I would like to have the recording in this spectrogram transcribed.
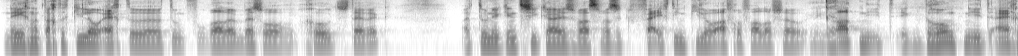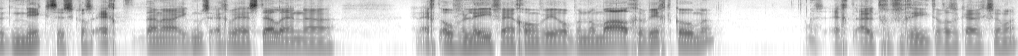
89 kilo echt eh, toen ik voetbalde. Best wel groot, sterk. Maar toen ik in het ziekenhuis was, was ik 15 kilo afgevallen of zo. Ik Ja. at niet, ik dronk niet, eigenlijk niks. Dus ik was echt, daarna, ik moest echt weer herstellen en, eh, en echt overleven en gewoon weer op een normaal gewicht komen. Dus echt uitgevreten was ik eigenlijk, zeg maar.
